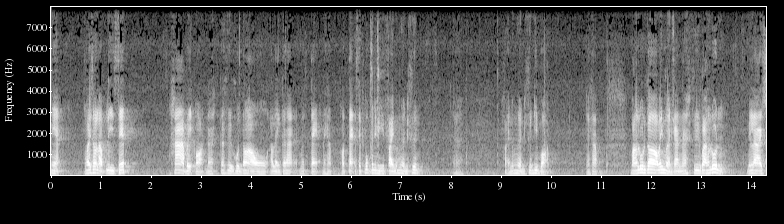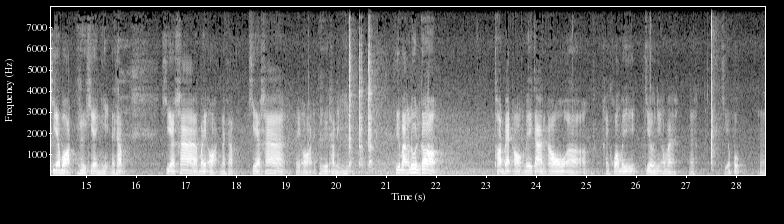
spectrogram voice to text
เนี่ยไว้สำหรับรีเซ็ตค่า BIOS นะก็คือคุณต้องเอาอะไรก็ได้มาแตะนะครับพอแตะเสร็จปุ๊บมันจะมีไฟน้ำเงินขึ้นอ่าไฟน้ำเงินขึ้นที่บอร์ดนะครับ บางรุ่นก็ไม่เหมือนกันนะคือบางรุ่นเวลาเคลียร์บอร์ดคือเคลียร์อย่างนี้นะครับ เคลียร์ค่า BIOS นะครับ เคลียร์ค่า BIOS ก็คือทำอย่างนี้ คือบางรุ่นก็ถอดแบตออกโดยการเอาเอไขควงไปเกี่ยวนี้ออกมานะเกี่ยวปุ๊บนะ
